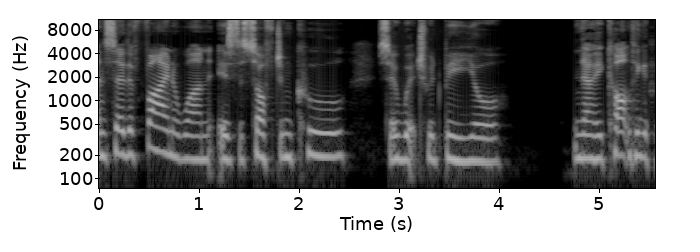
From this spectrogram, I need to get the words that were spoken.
And so the final one is the soft and cool. So which would be your? No, he can't think of.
